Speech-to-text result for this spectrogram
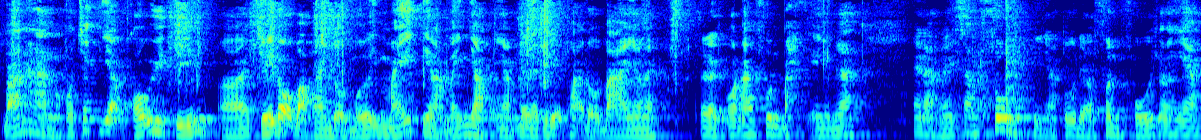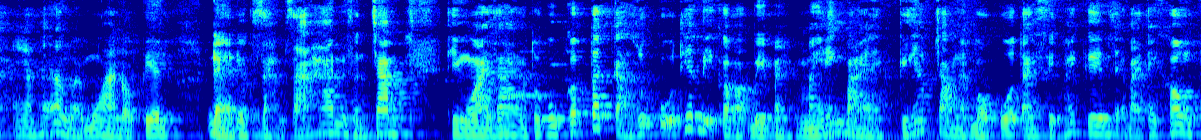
bán hàng có trách nhiệm có uy tín. Đấy, chế độ bảo hành đổi mới máy thì là máy nhập. Anh em đây là cái điện thoại đổi bài anh em này. Đây là con iPhone 7 anh em nhé hay là máy Samsung thì nhà tôi đều phân phối cho anh em. Anh em hãy là người mua hàng đầu tiên để được giảm giá 20 phần trăm. Thì ngoài ra là tôi cung cấp tất cả dụng cụ thiết bị cờ bạc bịp này, máy đánh bài này, kính áp tròng này, bầu cua, tài xỉu, hack game, dạy bài tay không.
